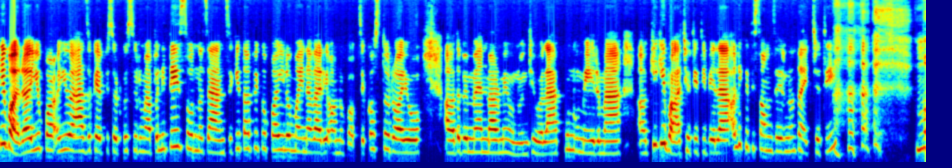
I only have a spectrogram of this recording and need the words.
त्यही भएर यो प यो आजको एपिसोडको सुरुमा पनि त्यही सोध्न चाहन्छु कि तपाईँको पहिलो महिनावारी अनुभव चाहिँ कस्तो रह्यो? तपाईँ म्यानमारमै हुनुहुन्थ्यो होला। कुन उमेरमा? के के भएको थियो त्यति बेला? अलिकति सम्झिनु त एकचोटि। म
